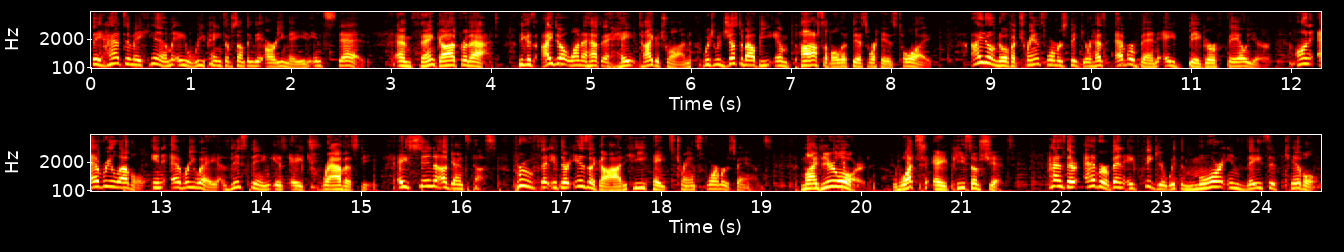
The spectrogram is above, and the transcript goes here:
they had to make him a repaint of something they already made instead. And thank God for that, because I don't want to have to hate Tigatron, which would just about be impossible if this were his toy. I don't know if a Transformers figure has ever been a bigger failure. On every level, in every way, this thing is a travesty, a sin against us, proof that if there is a god, he hates Transformers fans. My dear lord, what a piece of shit. Has there ever been a figure with more invasive kibble?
